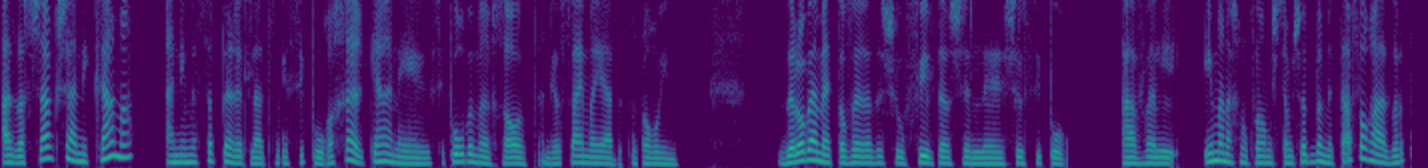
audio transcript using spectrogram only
אז עכשיו כשאני קמה, אני מספרת לעצמי סיפור אחר. כן, אני, סיפור במרכאות, אני עושה עם היד, אתם לא רואים. זה לא באמת עובר איזשהו פילטר של, של סיפור. אבל אם אנחנו כבר משתמשות במטאפורה הזאת,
